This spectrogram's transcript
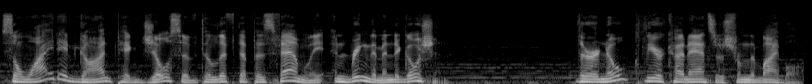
So why did God pick Joseph to lift up his family and bring them into Goshen? There are no clear-cut answers from the Bible,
